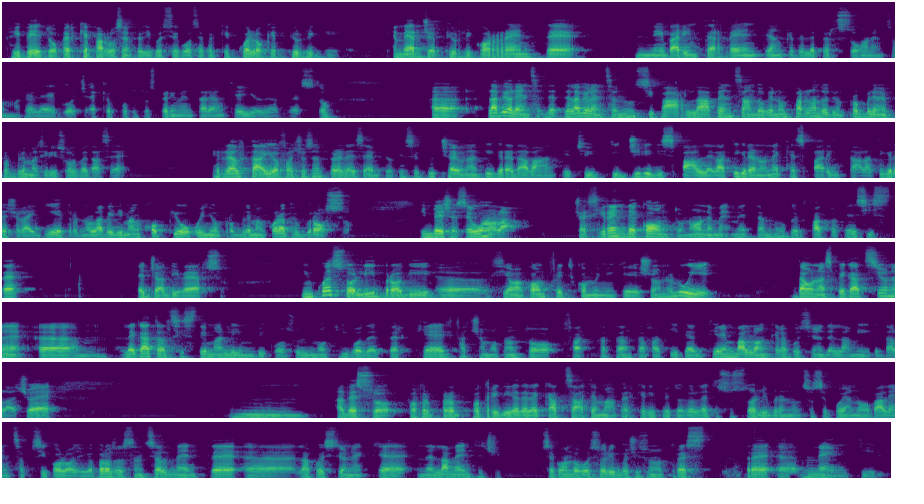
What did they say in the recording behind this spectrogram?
ripeto, perché parlo sempre di queste cose? Perché quello che più ri- emerge più ricorrente nei vari interventi anche delle persone insomma, che leggo e che ho potuto sperimentare anche io del resto, eh, la violenza, de- della violenza non si parla pensando che non parlando di un problema il problema si risolve da sé. In realtà io faccio sempre l'esempio che se tu c'hai una tigre davanti e ti giri di spalle, la tigre non è che è sparita, la tigre ce l'hai dietro, non la vedi manco più, quindi è un problema ancora più grosso. Invece se uno la, cioè si rende conto, no? ne mette a nudo il fatto che esiste, è già diverso. In questo libro di, eh, si chiama Conflict Communication, lui dà una spiegazione ehm, legata al sistema limbico sul motivo del perché facciamo tanto, fa, t- tanta fatica e tira in ballo anche la questione dell'amigdala, cioè mh, mhmm, adesso potrei, dire delle cazzate, ma perché ripeto, le ho lette su sto libro e non so se poi hanno valenza psicologica, però sostanzialmente eh, la questione è che nella mente, ci, secondo questo libro, ci sono tre, tre eh, menti.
